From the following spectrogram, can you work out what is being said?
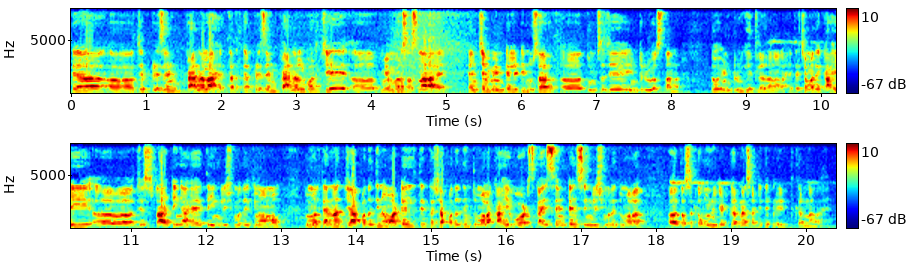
त्या जे प्रेझेंट पॅनल आहे तर त्या प्रेझेंट पॅनलवर जे मेंबर्स असणार आहे त्यांच्या मेंटॅलिटीनुसार तुमचं जे इंटरव्ह्यू असताना तो इंटरव्ह्यू घेतला जाणार आहे. त्याच्यामध्ये काही जे स्टार्टिंग आहे ते इंग्लिशमध्ये किंवा मग तुम्हाला त्यांना ज्या पद्धतीनं वाटेल ते तशा पद्धतीने तुम्हाला काही वर्ड्स काही सेंटेन्स इंग्लिशमध्ये तुम्हाला तसं कम्युनिकेट करण्यासाठी ते प्रेरित करणार आहे.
